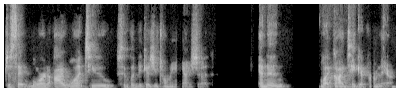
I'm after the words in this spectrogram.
Just say, Lord, I want to simply because you told me I should. And then let God take it from there.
